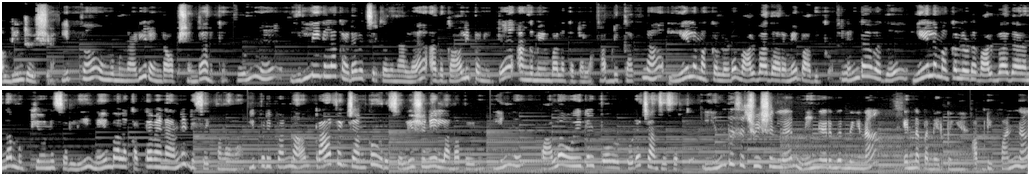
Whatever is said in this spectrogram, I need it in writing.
அப்படின்ற விஷயம். இப்போ உங்க முன்னாடி ரெண்டு ஆப்ஷன் தான் இருக்கு. ஒண்ணு இல்லீகலா கடை வச்சிருக்கிறதுனால அதை காலி பண்ணிட்டு அங்க மேம்பாலம் கட்டலாம். அப்படி கட்டினா ஏழை மக்களோட வாழ்வாதாரமே பாதிக்கும். ரெண்டாவது ஏழை மக்களோட வாழ்வாதாரம் தான் முக்கியம்னு சொல்லி மேம்பாலம் கட்ட வேணாம்னு டிசைட் பண்ணலாம். இப்படி பண்ணா டிராபிக் ஜாம்க்கு ஒரு சொல்யூஷனே இல்லாம போயிடும். இன்னும் பல உயிர்கள் போக கூட சான்சஸ் இருக்கு. இந்த சுச்சுவேஷன்ல நீங்க இருந்திருந்தீங்கன்னா என்ன பண்ணிருப்பீங்க? அப்படி பண்ணா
